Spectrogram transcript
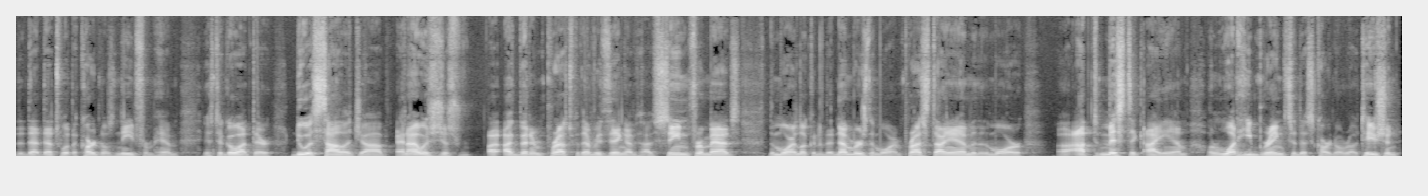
That that's what the Cardinals need from him is to go out there, do a solid job. And I was just I've been impressed with everything I've, I've seen from Matz. The more I look at the numbers, the more impressed I am, and the more uh, optimistic I am on what he brings to this Cardinal rotation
